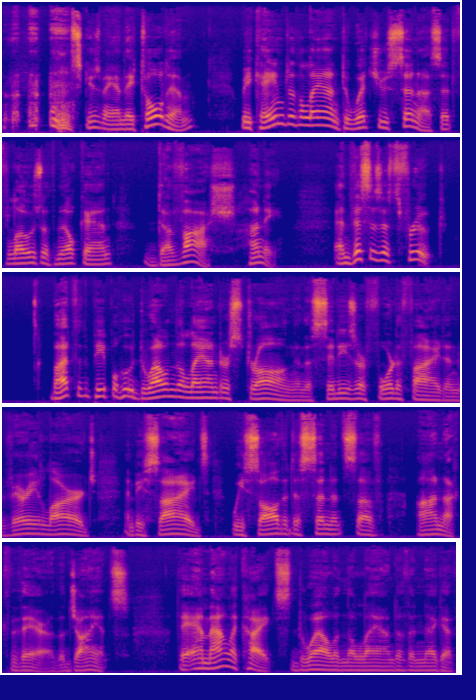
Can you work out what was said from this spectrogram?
Excuse me. And they told him, We came to the land to which you sent us. It flows with milk and davash, honey. And this is its fruit. But the people who dwell in the land are strong, and the cities are fortified and very large. And besides, we saw the descendants of Anak there, the giants. The Amalekites dwell in the land of the Negev.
